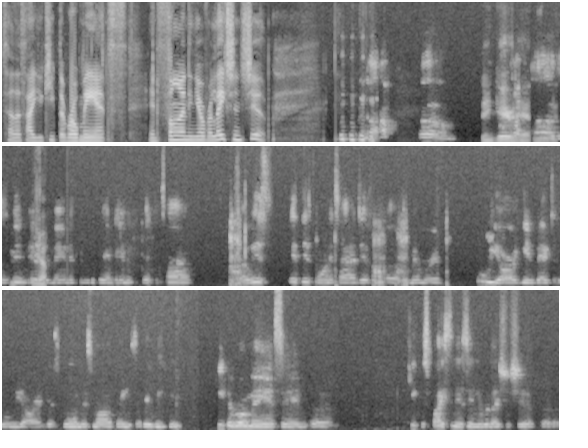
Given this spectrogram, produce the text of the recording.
tell us how you keep the romance and fun in your relationship? No, I, um, Then Gary had has been very Yep. demanding through the pandemic at the time. So it's at this point in time just uh, remembering who we are, getting back to who we are, and just doing the small things so that we can keep the romance and uh, keep the spiciness in the relationship uh,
